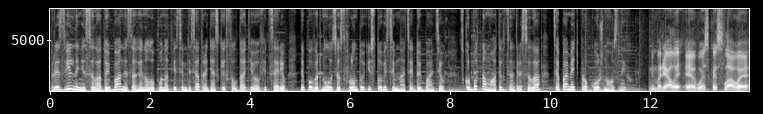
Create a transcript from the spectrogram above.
При звільненні села Дойбани загинуло понад 80 радянських солдатів і офіцерів. Не повернулося з фронту і 118 дойбанців. Скорботна мати в центрі села це пам'ять про кожного з них. Меморіали е, воїнської слави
